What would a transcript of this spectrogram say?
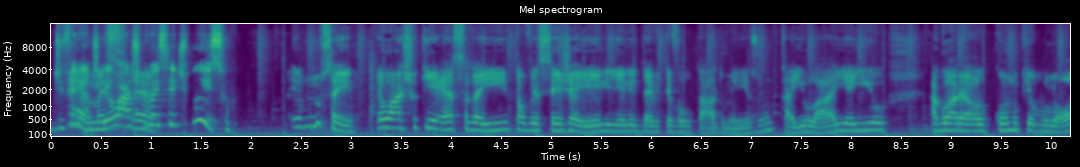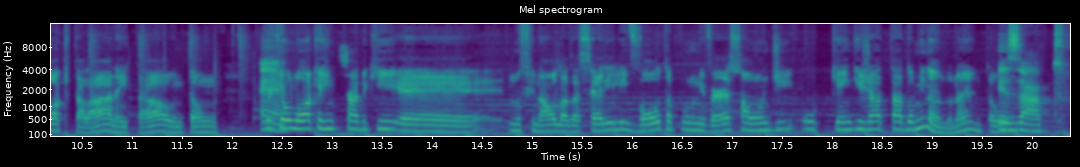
diferente. É, eu acho é... que vai ser tipo isso. Eu não sei. Eu acho que essa daí talvez seja ele e ele deve ter voltado mesmo. Caiu lá e aí o. Agora, como que o Loki tá lá, né, e tal, então. É. Porque o Loki a gente sabe que é, no final lá da série ele volta para um universo onde o Kang já tá dominando, né? Então. Exato.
